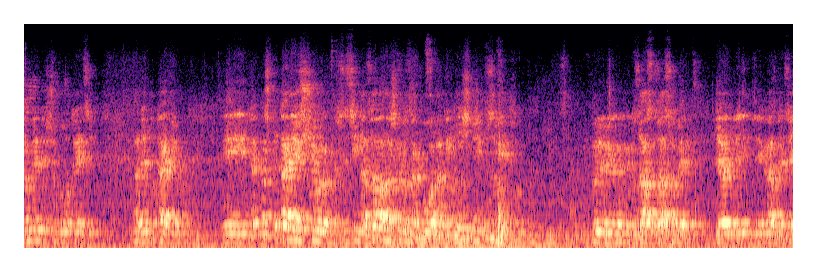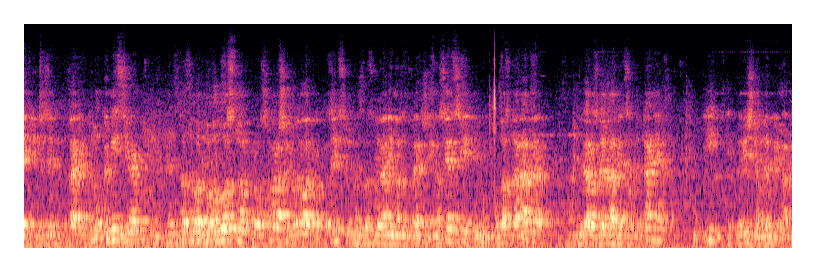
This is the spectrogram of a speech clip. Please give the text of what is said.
зробити, щоб було 30 на депутатів. І також питання, що сесійна зала наша розрахована, технічні всі е, засоби для цієї депутатів. Тому комісія одноголосно проголосувавши, подала пропозицію на розглядання на затвердження. На сесії обласна рада буде розглядати це питання і рішення буде приймати.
